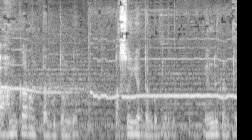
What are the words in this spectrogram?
అహంకారం తగ్గుతుంది అసూయ తగ్గుతుంది. ఎందుకంటే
